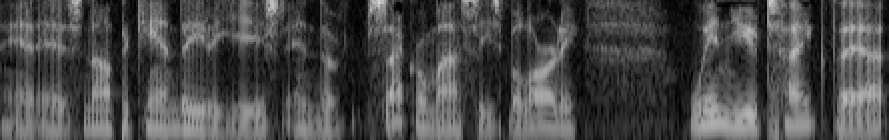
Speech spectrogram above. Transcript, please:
and it's not the Candida yeast. And the Saccharomyces boulardii, when you take that,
